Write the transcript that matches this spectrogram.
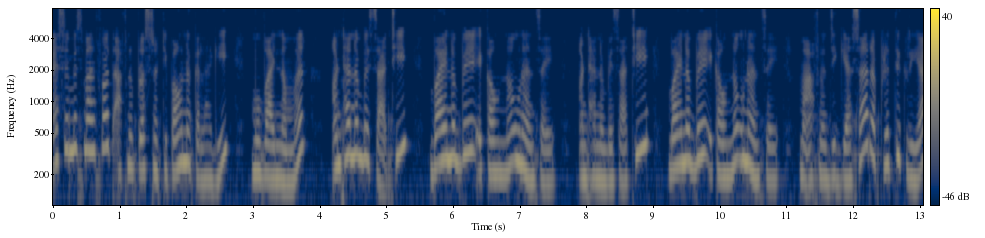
SMS मार्फत आफ्नो प्रश्न टिपाउनका लागि मोबाइल नम्बर अन्ठानब्बे साठी बयानब्बे एकाउन्न उनान्सय अन्ठानब्बे साठी बयानब्बे एकाउन्न उनान्सयमा आफ्नो जिज्ञासा र प्रतिक्रिया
